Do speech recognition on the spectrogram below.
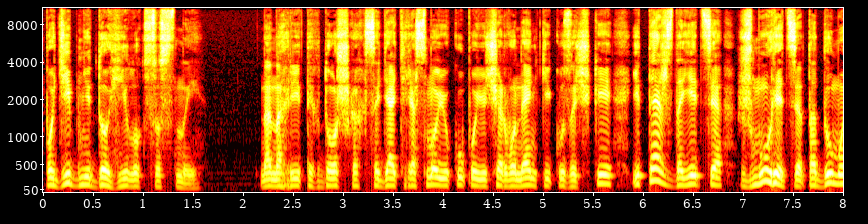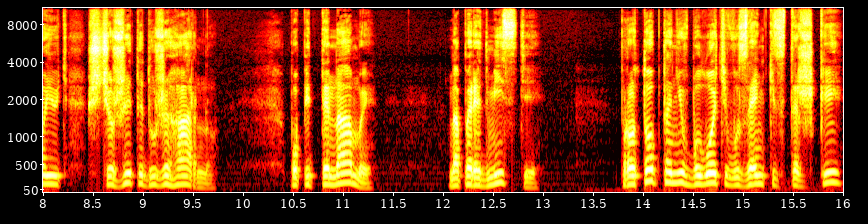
подібні до гілок сосни. На нагрітих дошках сидять рясною купою червоненькі кузачки і теж, здається, жмуряться та думають, що жити дуже гарно. Попід тинами, на передмісті, протоптані в болоті вузенькі стежки,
